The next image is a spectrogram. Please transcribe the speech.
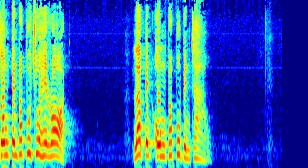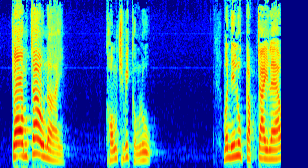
ทรงเป็นพระผู้ช่วยให้รอด และเป็นองค์พระผู้เป็นเจ้า จอมเจ้านายของชีวิตของลูก วันนี้ลูกกลับใจแล้ว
